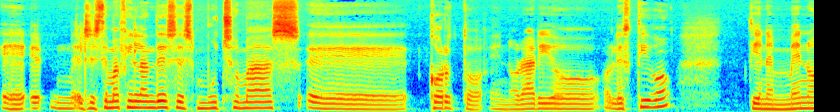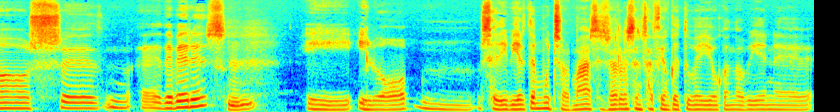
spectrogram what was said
eh, eh, el sistema finlandés es mucho más eh, corto en horario lectivo, tienen menos deberes y, luego mm, se divierte mucho más. Esa es la sensación que tuve yo cuando, viene,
